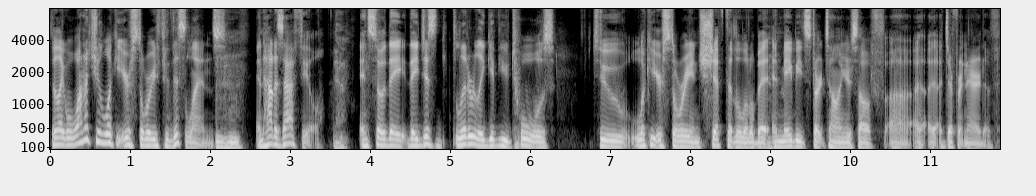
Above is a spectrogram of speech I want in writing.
They're like, well, why don't you look at your story through this lens? Mhm. And how does that feel? Yeah. And so they they just literally give you tools to look at your story and shift it a little bit and maybe start telling yourself uh, a, a different narrative.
